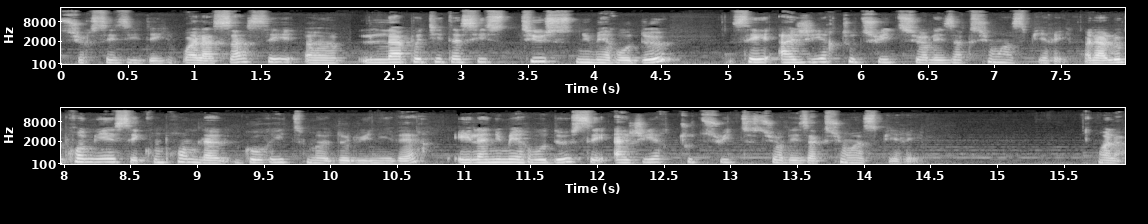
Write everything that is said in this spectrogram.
sur ces idées. Voilà, ça c'est euh, la petite astuce numéro 2 c'est agir tout de suite sur les actions inspirées. Voilà, le premier, c'est comprendre l'algorithme de l'univers. Et la numéro 2, c'est agir tout de suite sur les actions inspirées. Voilà,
